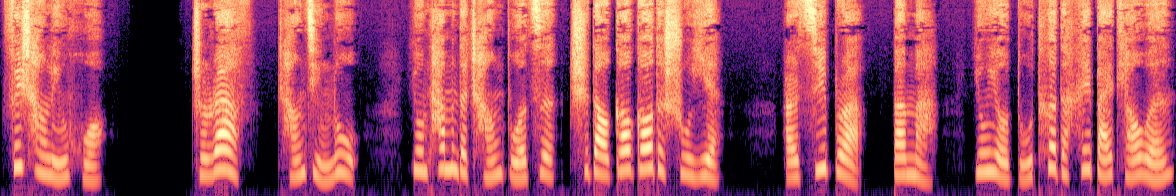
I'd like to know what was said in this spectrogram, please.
非常灵活；Giraffe 长颈鹿用它们的长脖子吃到高高的树叶；而 Zebra 斑马拥有独特的黑白条纹。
